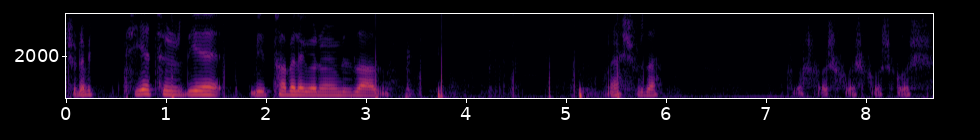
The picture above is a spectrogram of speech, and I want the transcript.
Şurada bir theater diye bir tabela görmemiz lazım. Heh şurada. Koş koş koş koş koş.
